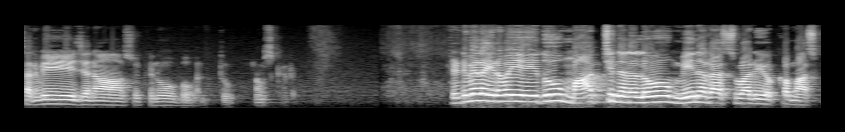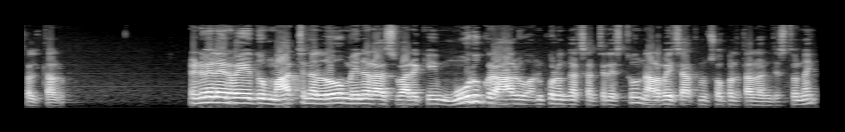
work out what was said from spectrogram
సర్వే జనా సుఖినో భవంతు. నమస్కారం. రెండు వేల ఇరవై ఐదు మార్చి నెలలో మీనరాశి వారి యొక్క మాస ఫలితాలు. రెండు వేల ఇరవై ఐదు మార్చి నెలలో మీనరాశి వారికి మూడు గ్రహాలు అనుకూలంగా సంచరిస్తూ నలభై శాతం సుఫలితాలు అందిస్తున్నాయి.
